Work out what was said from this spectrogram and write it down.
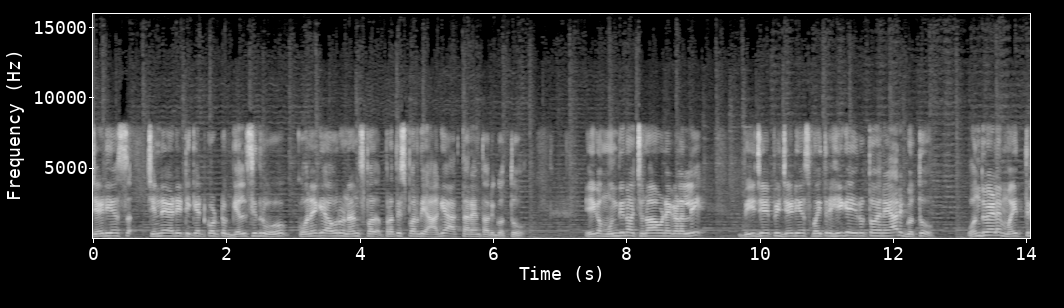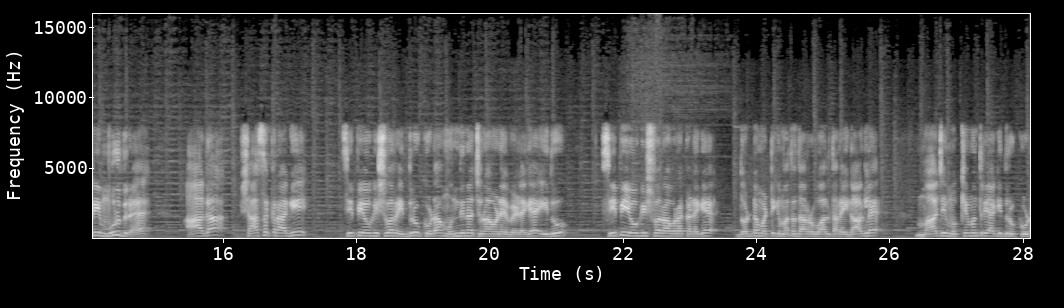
ಜೆ ಡಿ ಎಸ್ ಚಿಹ್ನೆಯಡಿ ಟಿಕೆಟ್ ಕೊಟ್ಟು ಗೆಲ್ಸಿದ್ರು ಕೊನೆಗೆ ಅವರು ನನ್ನ ಸ್ಪ, ಪ್ರತಿಸ್ಪರ್ಧಿ ಆಗೇ ಆಗ್ತಾರೆ ಅಂತ ಅವ್ರಿಗೆ ಗೊತ್ತು. ಈಗ ಮುಂದಿನ ಚುನಾವಣೆಗಳಲ್ಲಿ ಬಿ ಜೆ ಡಿ ಎಸ್ ಮೈತ್ರಿ ಹೀಗೆ ಇರುತ್ತೋ ಏನೋ ಯಾರಿಗೆ ಗೊತ್ತು? ಒಂದು ವೇಳೆ ಮೈತ್ರಿ ಮುರಿದ್ರೆ ಆಗ ಶಾಸಕರಾಗಿ ಸಿ ಪಿ ಯೋಗೀಶ್ವರ್ ಇದ್ದರೂ ಕೂಡ ಮುಂದಿನ ಚುನಾವಣೆ ವೇಳೆಗೆ ಇದು ಸಿ ಪಿ ಯೋಗೀಶ್ವರ್ ಅವರ ಕಡೆಗೆ ದೊಡ್ಡ ಮಟ್ಟಿಗೆ ಮತದಾರರು ವಾಲ್ತಾರೆ. ಈಗಾಗಲೇ ಮಾಜಿ ಮುಖ್ಯಮಂತ್ರಿ ಆಗಿದ್ದರೂ ಕೂಡ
